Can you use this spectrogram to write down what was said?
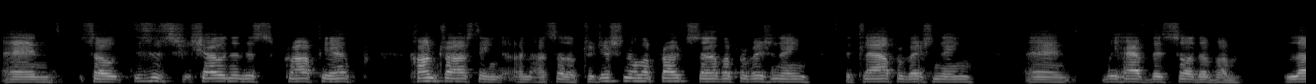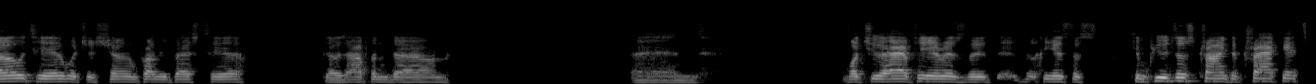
And so this is shown in this graph here, contrasting a sort of traditional approach, server provisioning, to cloud provisioning, and we have this sort of um, load here, which is shown probably best here. Goes up and down. And what you have here is the, the here's this computers trying to track it.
